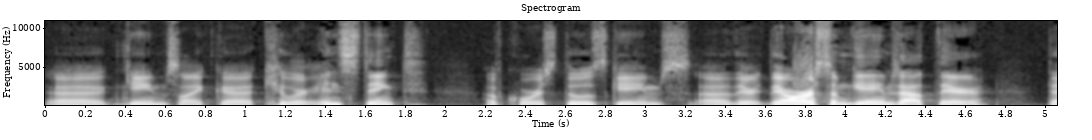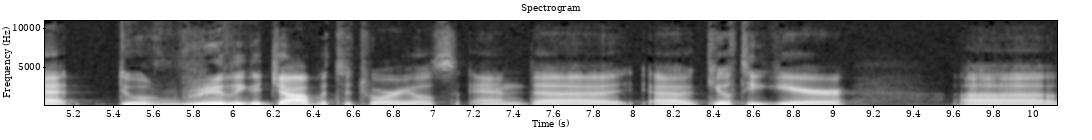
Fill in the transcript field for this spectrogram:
uh, games like uh, Killer Instinct. Of course, those games. Uh, there there are some games out there that do a really good job with tutorials, and uh, uh, Guilty Gear. uh,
